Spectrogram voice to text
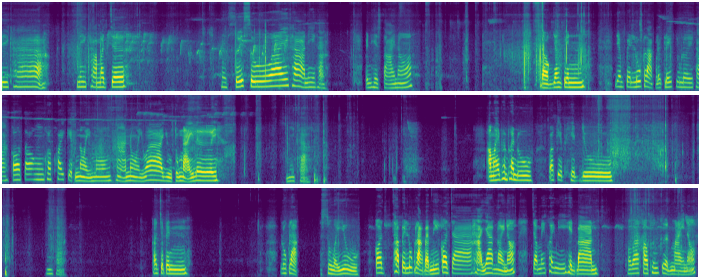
ดีค่ะ นี่ค่ะมาเจอเห็ดสวยๆค่ะนี่ค่ะ เป็นเห็ดสายเนาะดอกยังเป็นยังเป็นลูกหลักเล็ก ๆ อยู่เลยค่ะ ก็ต้องค่อยๆเก็บหน่อยมองหาหน่อยว่าอยู่ตรงไหนเลย นี่ค่ะ เอามาให้เพื่อนๆดูว่าเก็บเห็ดอยู่ นี่ค่ะ ก็จะเป็น ลูกหลักสวยอยู่ ก็ถ้าเป็นลูกหลักแบบนี้ก็จะหายากหน่อยเนาะจะไม่ค่อยมีเห็ดบาน เพราะว่าเขาเพิ่งเกิดใหม่เนาะ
